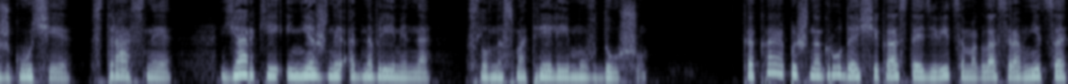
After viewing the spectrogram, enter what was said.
жгучие, страстные, яркие и нежные одновременно, словно смотрели ему в душу. Какая пышногрудая щекастая девица могла сравниться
